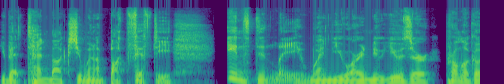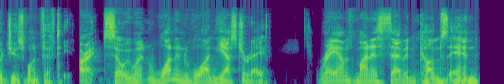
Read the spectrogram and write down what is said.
You bet 10 bucks, you win a buck 50 instantly when you are a new user. Promo code JUICE150. All right, so we went one and one yesterday. Rams minus seven comes in.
